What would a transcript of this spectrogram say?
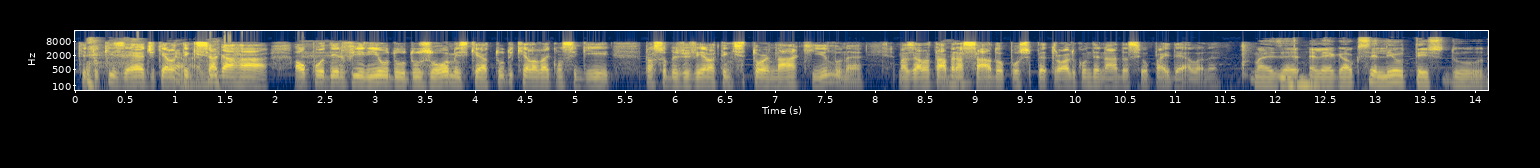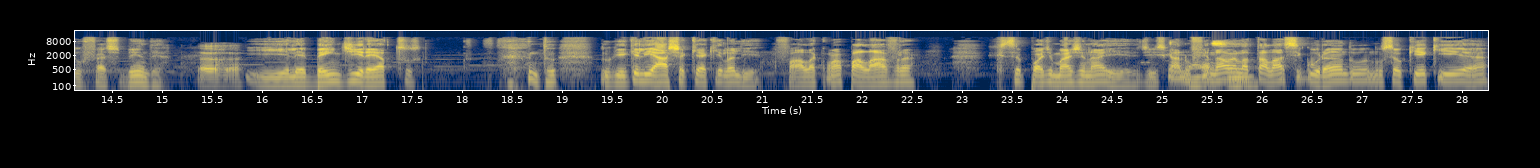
que tu quiser, de que ela é, tem que se agarrar ao poder viril do, dos homens, que é tudo que ela vai conseguir para sobreviver, ela tem que se tornar aquilo, né? Mas ela tá é. abraçada ao posto de petróleo, condenada a ser o pai dela, né? Mas é, é legal que você lê o texto do, do Fassbinder uhum. e ele é bem direto do, do que, que ele acha que é aquilo ali. Fala com a palavra que você pode imaginar ele. Diz que ah, no ah, final sim. ela tá lá segurando não sei o que que é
